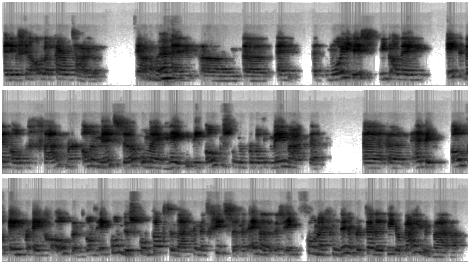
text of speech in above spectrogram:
En die beginnen allebei elkaar te huilen. Ja, oh, en, um, uh, en het mooie is, niet alleen ik ben open gegaan, maar alle mensen om mij heen die open stonden voor wat ik meemaakte, uh, uh, heb ik ook één voor één geopend. Want ik kon dus contacten maken met gidsen, met engelen. Dus ik kon mijn vriendinnen vertellen wie er bij me waren.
